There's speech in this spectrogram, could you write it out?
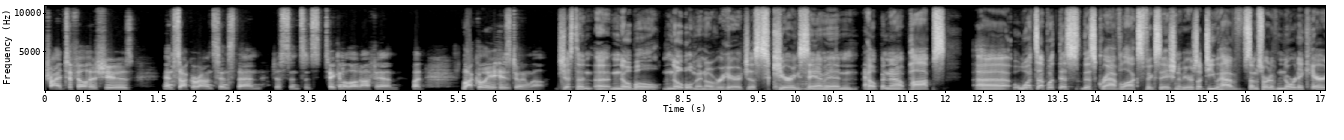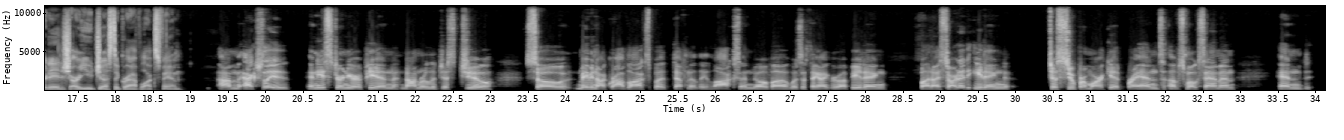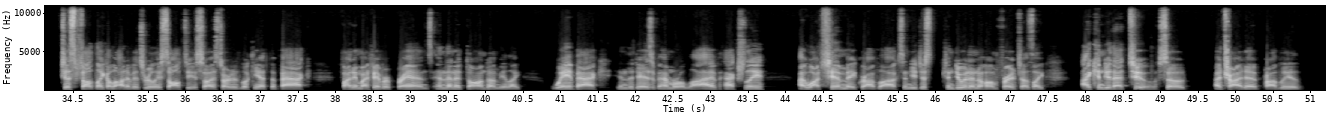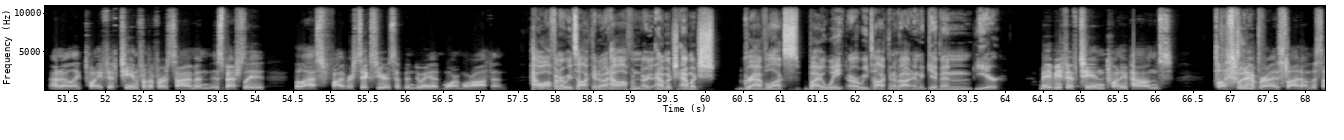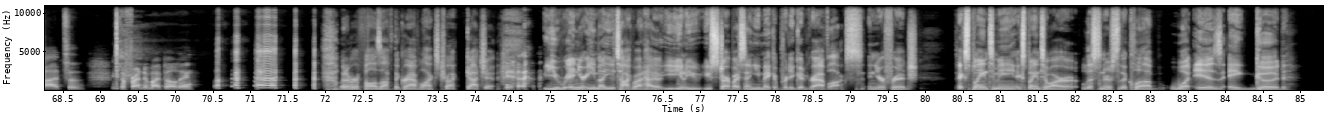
tried to fill his shoes and stuck around since then just since it's taken a load off him but luckily he's doing well just a, a noble nobleman over here just curing salmon helping out pops uh, what's up with this this Gravlox fixation of yours? Do you have some sort of Nordic heritage? Are you just a Gravlox fan? I'm actually an Eastern European non-religious Jew, so maybe not Gravlox, but definitely lox and Nova was the thing I grew up eating. But I started eating just supermarket brands of smoked salmon, and just felt like a lot of it's really salty. So I started looking at the back, finding my favorite brands, and then it dawned on me like way back in the days of Emeril Live, actually, I watched him make gravlox and you just can do it in a home fridge. I was like, I can do that too. So I tried it probably, I don't know, like 2015 for the first time. And especially the last five or six years have been doing it more and more often. How often are we talking about? How often are, how much, how much gravlox by weight are we talking about in a given year? Maybe 15, 20 pounds plus whatever I slide on the side to the friend in my building. Whatever falls off the Gravlox truck. Gotcha. Yeah. You in your email you talk about how you, you know you, you start by saying you make a pretty good Gravlox in your fridge. Explain to me, explain to our listeners to the club, what is a good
